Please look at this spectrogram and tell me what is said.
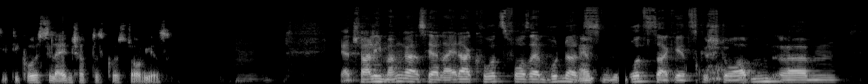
die, die größte Leidenschaft, das größte Hobby ist. Ja, Charlie Manga ist ja leider kurz vor seinem 100. Ja. Geburtstag jetzt gestorben. Ähm, äh,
